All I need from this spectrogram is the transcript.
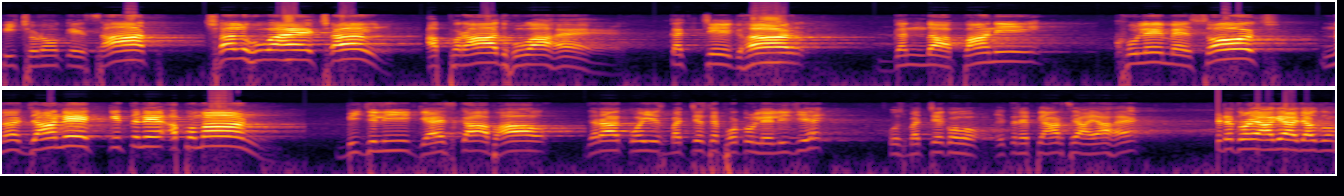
पिछड़ों के साथ छल हुआ है छल, अपराध हुआ है। कच्चे घर, गंदा पानी, खुले में शौच, न जाने कितने अपमान। बिजली, गैस का अभाव, जरा कोई इस बच्चे से फ़ोटो ले लीजिए। उस बच्चे को इतने प्यार से आया है। बेटे, थोड़े आगे आ जाओ तुम।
